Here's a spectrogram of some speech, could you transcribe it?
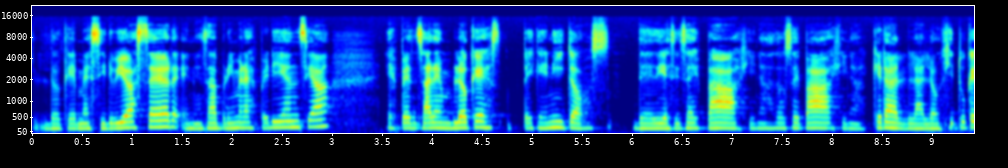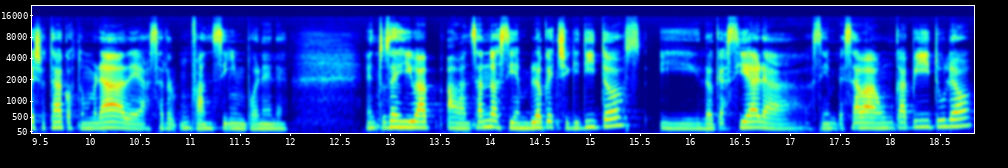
lo que me sirvió hacer en esa primera experiencia es pensar en bloques pequeñitos de 16 páginas, 12 páginas, que era la longitud que yo estaba acostumbrada de hacer un fanzine, ponele. Entonces iba avanzando así en bloques chiquititos y lo que hacía era, si empezaba un capítulo,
